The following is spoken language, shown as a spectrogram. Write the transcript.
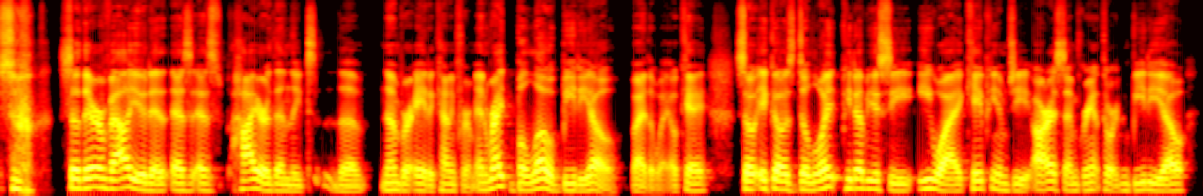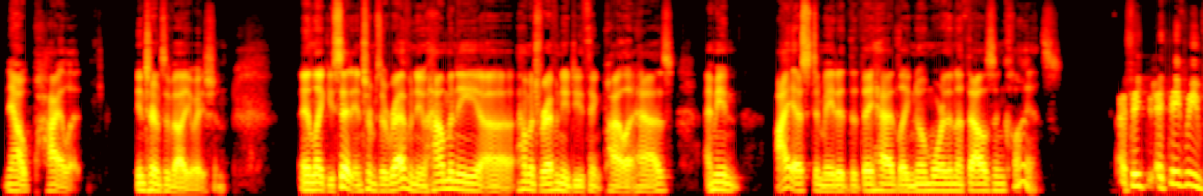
so, so they're valued as as higher than the the number eight accounting firm, and right below BDO, by the way. Okay, so it goes Deloitte, PwC, EY, KPMG, RSM, Grant Thornton, BDO, now Pilot in terms of valuation. And like you said, in terms of revenue, how many, uh, how much revenue do you think Pilot has? I mean, I estimated that they had like no more than a thousand clients. I think I think we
